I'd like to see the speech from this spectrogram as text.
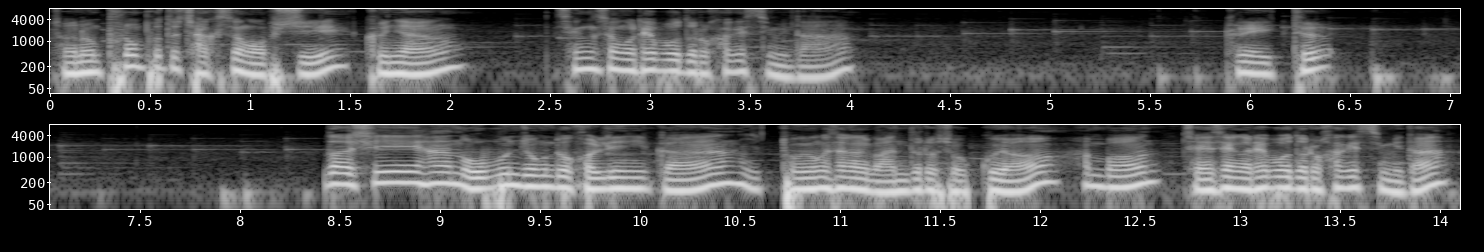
저는 프롬프트 작성 없이 그냥 생성을 해 보도록 하겠습니다. 크레이트 다시 한 5분 정도 걸리니까 이 동영상을 만들어 줬고요. 한번 재생을 해 보도록 하겠습니다.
